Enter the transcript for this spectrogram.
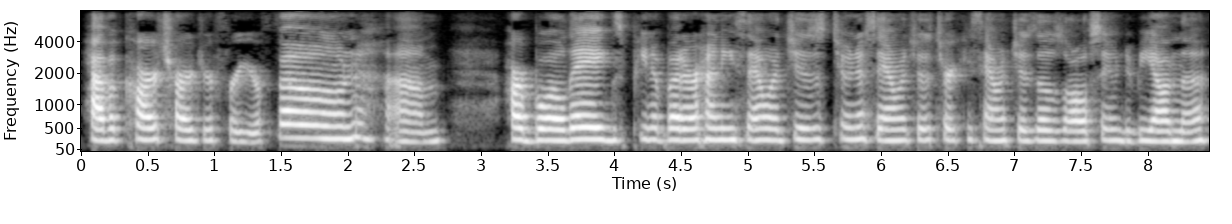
have a car charger for your phone. Um, hard boiled eggs, peanut butter, honey sandwiches, tuna sandwiches, turkey sandwiches. Those all seem to be on the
